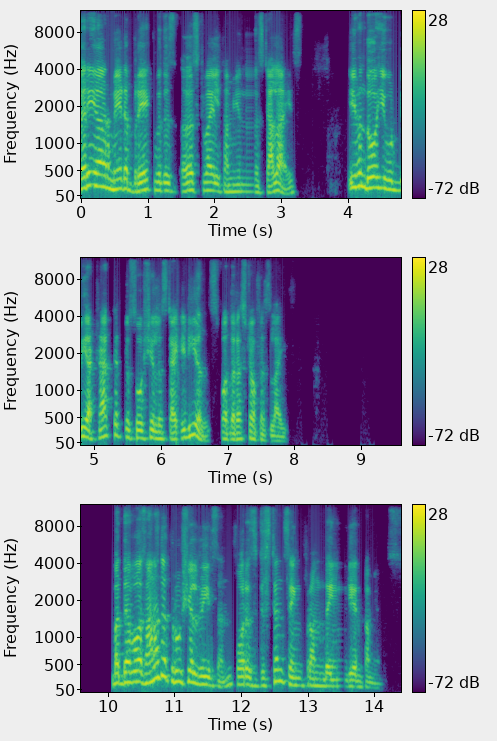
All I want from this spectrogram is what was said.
Periyar made a break with his erstwhile communist allies, even though he would be attracted to socialist ideals for the rest of his life. But there was another crucial reason for his distancing from the Indian communists.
